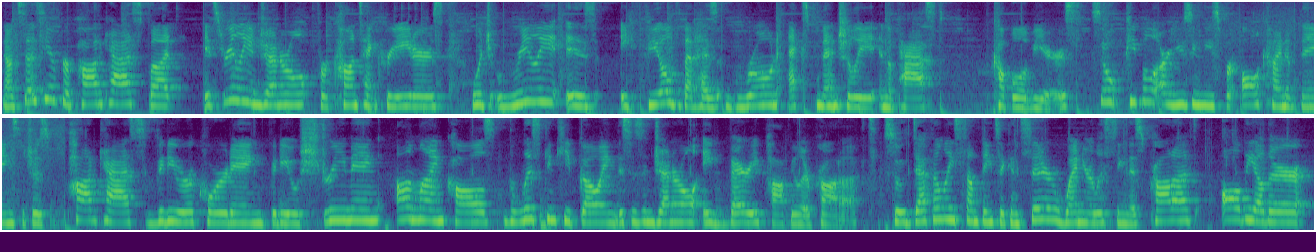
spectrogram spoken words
Now, it says here for podcasts, but it's really in general for content creators, which really is a field that has grown exponentially in the past couple of years. So people are using these for all kind of things such as podcasts, video recording, video streaming, online calls. The list can keep going. This is in general a very popular product. So definitely something to consider when you're listing this product, all the other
